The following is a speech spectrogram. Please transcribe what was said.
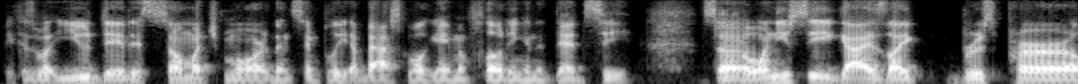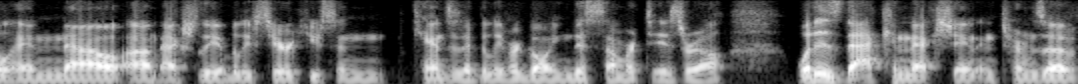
because what you did is so much more than simply a basketball game and floating in the Dead Sea. So when you see guys like Bruce Pearl and now um, actually, I believe Syracuse and Kansas, I believe, are going this summer to Israel what is that connection in terms of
